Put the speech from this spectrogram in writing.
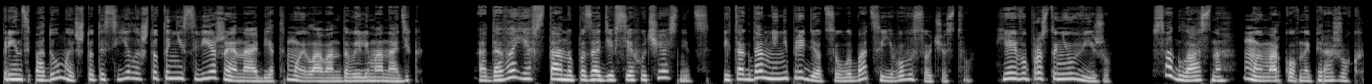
Принц подумает, что ты съела что-то несвежее на обед, мой лавандовый лимонадик. А давай я встану позади всех участниц, и тогда мне не придется улыбаться его высочеству. Я его просто не увижу. Согласна, мой морковный пирожок.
